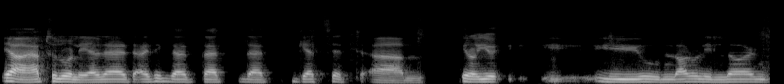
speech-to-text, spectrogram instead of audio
Yeah, absolutely, and I, I think that that that gets it. Um, you know, you you not only learn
